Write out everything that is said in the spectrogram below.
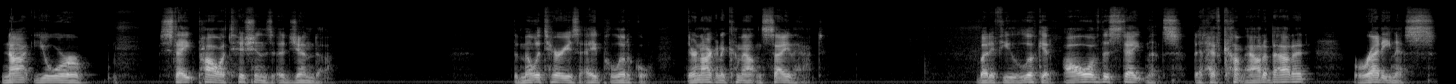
not your state politician's agenda. The military is apolitical. They're not going to come out and say that. But if you look at all of the statements that have come out about it, readiness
